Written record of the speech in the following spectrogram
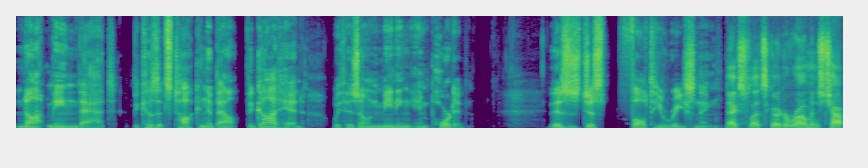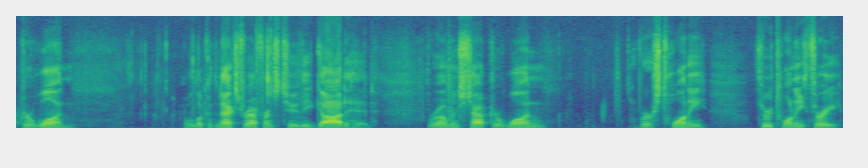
not mean that because it's talking about the Godhead with his own meaning imported. This is just faulty reasoning. Next, let's go to Romans chapter 1. We'll look at the next reference to the Godhead. Romans chapter 1, verse 20 through 23.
